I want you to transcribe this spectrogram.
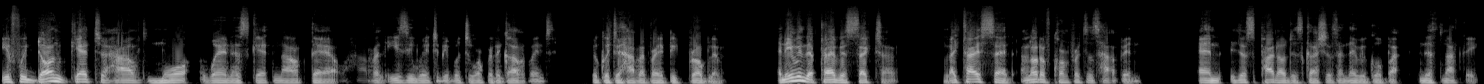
If we don't get to have more awareness getting out there, have an easy way to be able to work with the government, we're going to have a very big problem. And even the private sector, like Ty said, a lot of conferences happen and it just panel discussions and then we go back and there's nothing.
